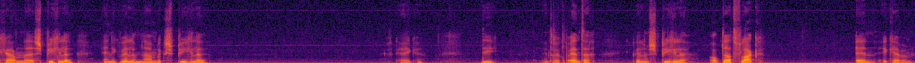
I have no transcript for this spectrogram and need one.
gaan uh, spiegelen. En ik wil hem namelijk spiegelen. Even kijken. Die. Ik druk op enter. Ik wil hem spiegelen op dat vlak. En ik heb hem.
